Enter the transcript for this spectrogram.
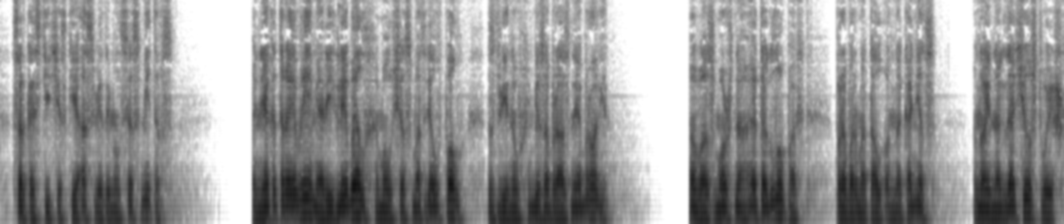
— саркастически осведомился Смитерс. Некоторое время Ригли Белл молча смотрел в пол, сдвинув безобразные брови. «Возможно, это глупо», — пробормотал он наконец но иногда чувствуешь».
